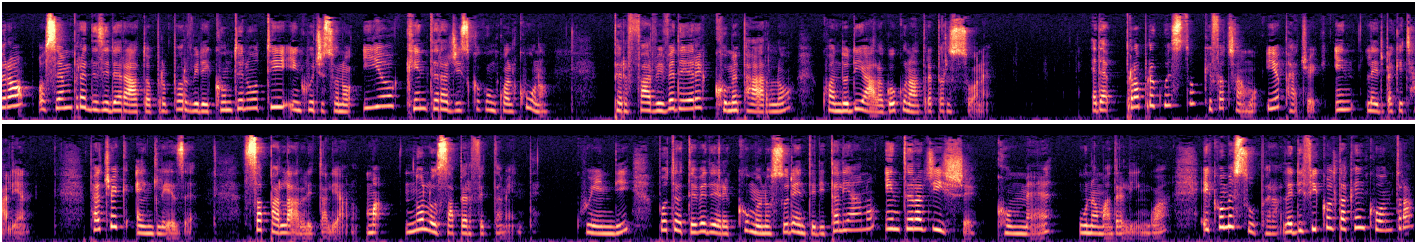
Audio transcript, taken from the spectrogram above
Però ho sempre desiderato proporvi dei contenuti in cui ci sono io che interagisco con qualcuno, per farvi vedere come parlo quando dialogo con altre persone. Ed è proprio questo che facciamo io e Patrick in Laidback Italian. Patrick è inglese, sa parlare l'italiano, ma non lo sa perfettamente. Quindi potrete vedere come uno studente di italiano interagisce con me, una madrelingua, e come supera le difficoltà che incontra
